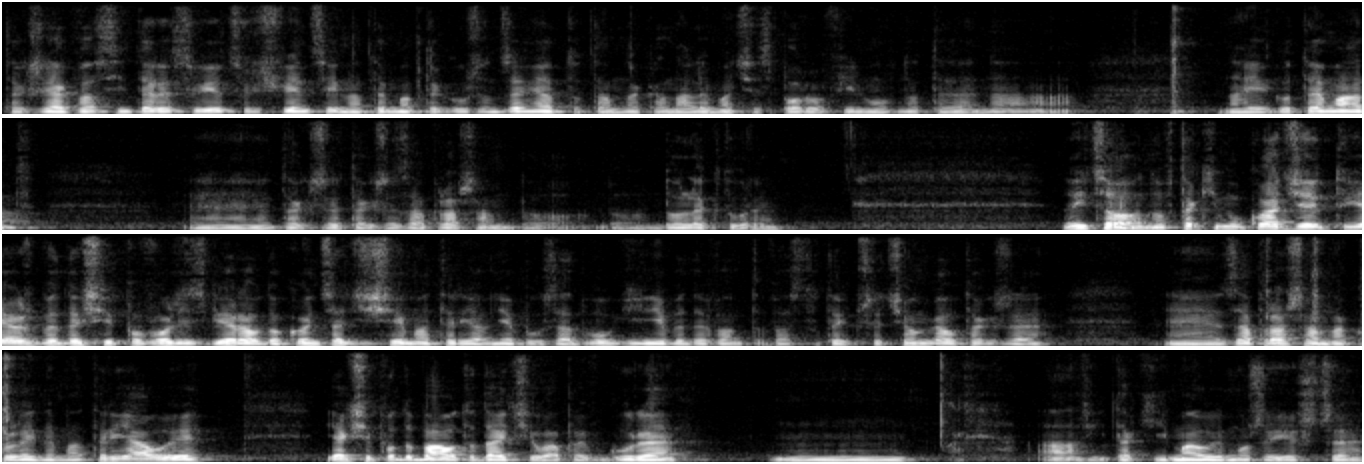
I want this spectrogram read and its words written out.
Także jak Was interesuje coś więcej na temat tego urządzenia, to tam na kanale macie sporo filmów na, te, na, na jego temat. E, także, także zapraszam do, do, do lektury. No i co? No w takim układzie ja już będę się powoli zbierał do końca. Dzisiaj materiał nie był za długi, nie będę wam, Was tutaj przeciągał, także e, zapraszam na kolejne materiały. Jak się podobało, to dajcie łapę w górę. Mm, A i taki mały może jeszcze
